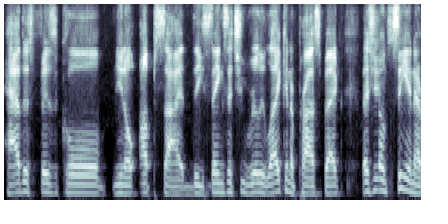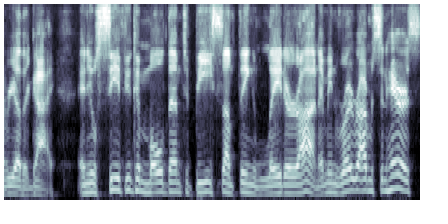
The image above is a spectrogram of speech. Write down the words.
have this physical, you know, upside, these things that you really like in a prospect that you don't see in every other guy. And you'll see if you can mold them to be something later on. I mean, Roy Robertson Harris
